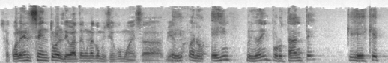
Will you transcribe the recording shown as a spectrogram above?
O sea, ¿cuál es el centro del debate en una comisión como esa? Eh, bueno, es primero importante que es que,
